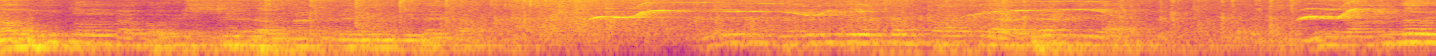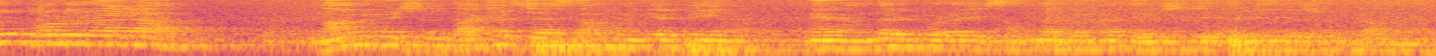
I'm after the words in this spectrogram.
నవ్వుతో నా భవిష్యత్ అన్నటువంటి విధంగా. రేపు తెలుగుదేశం పార్టీ అభ్యర్థిగా మీరందరూ తోడు రాగా నామినేషన్ దాఖలు చేస్తామని చెప్పి నేను అందరికి కూడా ఈ సందర్భంగా తెలిసి తెలియజేసుకుంటా ఉన్నాను.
